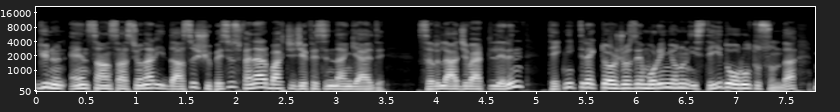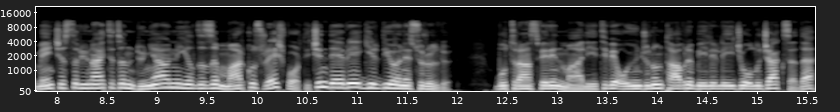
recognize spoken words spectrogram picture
Günün en sansasyonel iddiası şüphesiz Fenerbahçe cephesinden geldi. Sarı lacivertlilerin teknik direktör Jose Mourinho'nun isteği doğrultusunda Manchester United'ın dünya ünlü yıldızı Marcus Rashford için devreye girdiği öne sürüldü. Bu transferin maliyeti ve oyuncunun tavrı belirleyici olacaksa da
